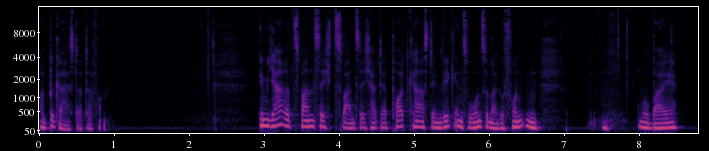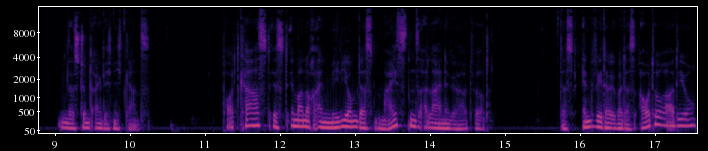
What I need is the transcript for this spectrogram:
und begeistert davon. Im Jahre 2020 hat der Podcast den Weg ins Wohnzimmer gefunden Wobei, das stimmt eigentlich nicht ganz. Podcast ist immer noch ein Medium, das meistens alleine gehört wird. Das entweder über das Autoradio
